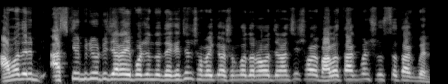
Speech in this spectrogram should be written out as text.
আমাদের আজকের ভিডিওটি যারা এই পর্যন্ত দেখেছেন, সবাইকে অসংখ্য ধন্যবাদ জানাচ্ছি। সবাই ভালো থাকবেন, সুস্থ থাকবেন।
